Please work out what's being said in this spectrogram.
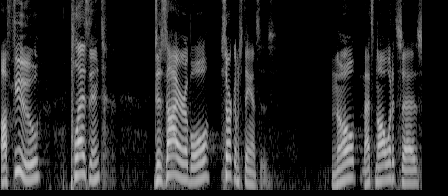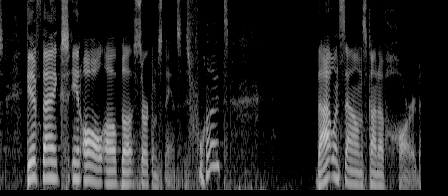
a few pleasant, desirable circumstances. No, that's not what it says. Give thanks in all of the circumstances. What? That one sounds kind of hard.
